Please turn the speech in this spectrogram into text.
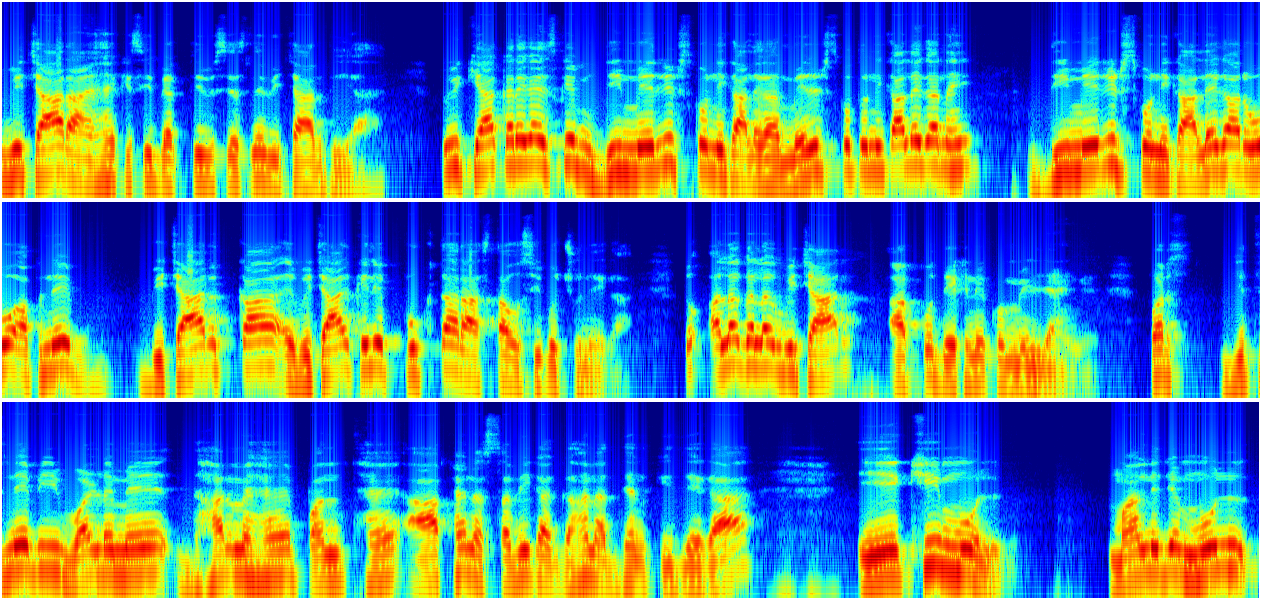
विचार आए हैं, किसी व्यक्ति विशेष ने विचार दिया है तो ये क्या करेगा? इसके डिमेरिट्स को निकालेगा। मेरिट्स को तो निकालेगा नहीं डिमेरिट्स को निकालेगा और वो अपने विचार का, विचार के लिए पुख्ता रास्ता उसी को चुनेगा। तो अलग अलग विचार आपको देखने को मिल जाएँगे। पर जितने भी वर्ल्ड में धर्म हैं, पंथ हैं, आप है ना, सभी का गहन अध्ययन कीजिएगा। एक ही मूल, मान लीजिए मूल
